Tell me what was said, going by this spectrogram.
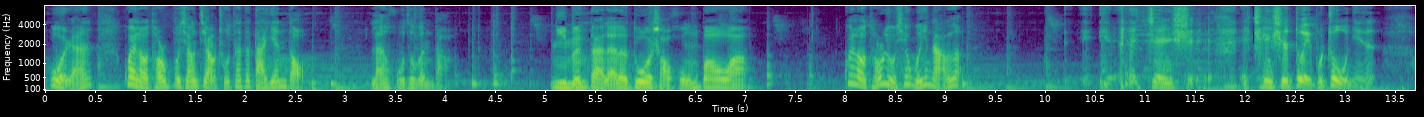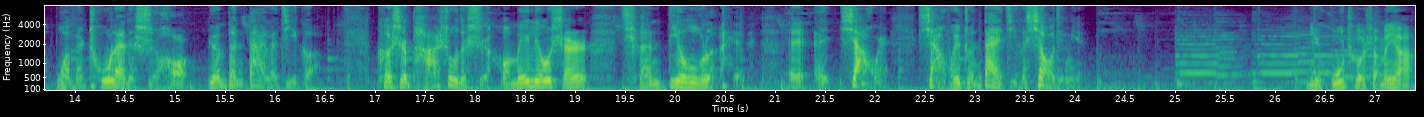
果然，怪老头不想讲出他的大烟斗。蓝胡子问道：“你们带来了多少红包啊？”怪老头有些为难了：“真是，真是对不住您。我们出来的时候原本带了几个，可是爬树的时候没留神儿，全丢了。哎哎，下回下回准带几个孝敬您。”你胡扯什么呀？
